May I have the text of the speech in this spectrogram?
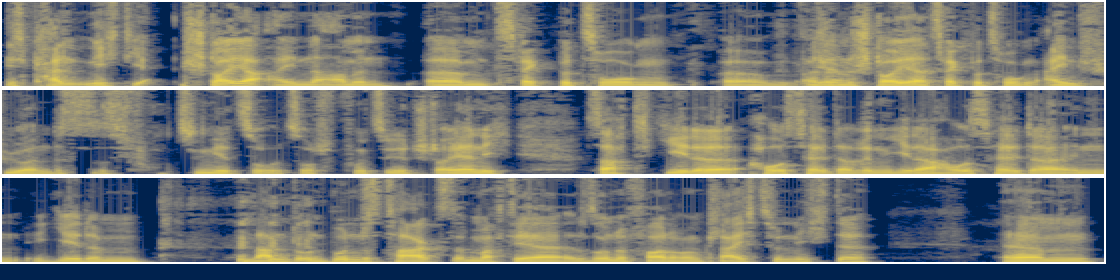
ich kann nicht die Steuereinnahmen ähm, zweckbezogen, ähm, also ja. eine Steuer zweckbezogen einführen. Das, das funktioniert so. So funktioniert Steuer nicht. Sagt jede Haushälterin, jeder Haushälter in jedem Land und Bundestag macht ja so eine Forderung gleich zunichte. Ähm,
